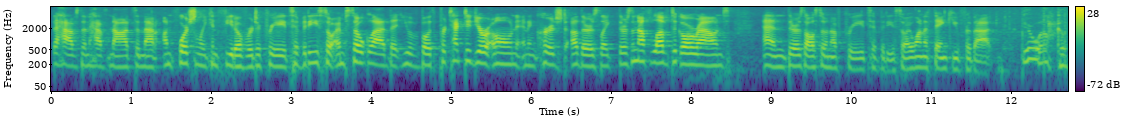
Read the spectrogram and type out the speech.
the haves and have nots, and that unfortunately can feed over to creativity. So I'm so glad that you have both protected your own and encouraged others. Like, there's enough love to go around, and there's also enough creativity. So I want to thank you for that. you're welcome.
